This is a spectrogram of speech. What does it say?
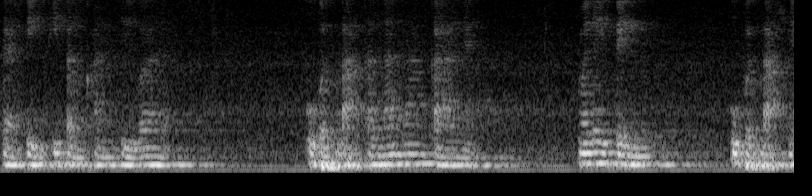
แต่สิ่งที่สำคัญคือว่า อุปสรรคทางด้านร่างกายเนี่ย ไม่ได้เป็นอุปสรรคใน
